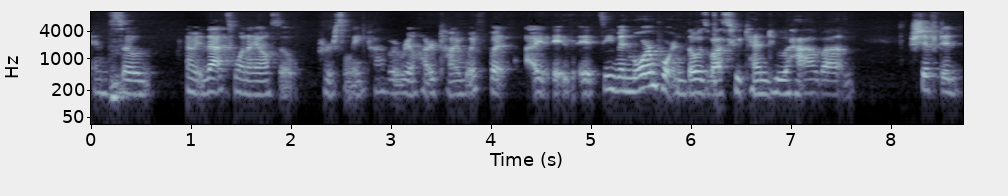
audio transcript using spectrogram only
and mm-hmm. so I mean that's one I also personally have a real hard time with. But I, it, it's even more important those of us who tend to have um, shifted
